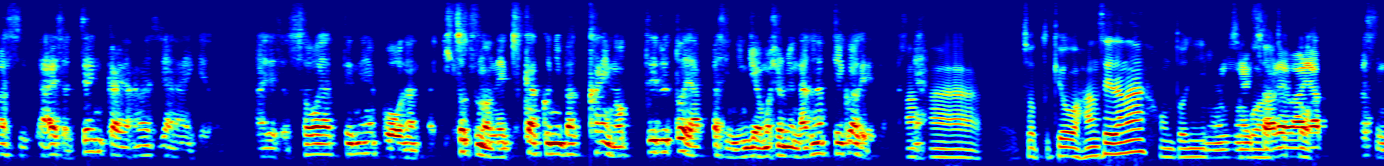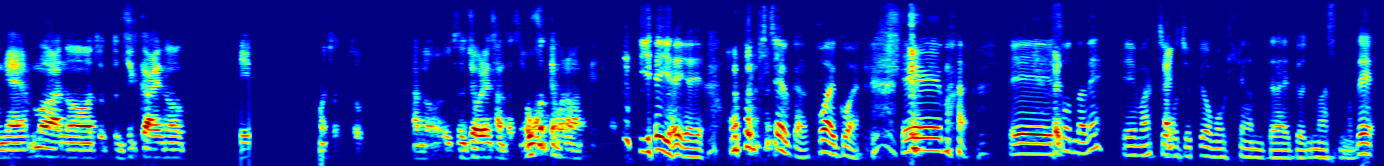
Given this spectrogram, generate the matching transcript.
ぱし、あれですよ、前回の話じゃないけどね。あれですよ、そうやってね、こうなんか、一つのね、企画にばっかり乗ってると、やっぱし人間面白みがなくなっていくわけですよあね。あちょっと今日は反省だな、本当に。うん、それはやっぱしね、もうあの、ちょっと次回の、もうちょっと、あの、うちの常連さんたちに怒ってもらわなきゃいけない。と いやいやいやいや、本当に来ちゃうから、怖い怖い。えー、まあ、えー、そんなね、えー、マッチョコチョ今日もおき手紙いただいておりますので、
